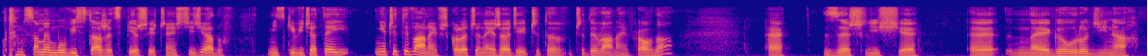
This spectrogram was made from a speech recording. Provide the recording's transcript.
O tym samym mówi starzec w pierwszej części Dziadów Mickiewicza, tej nieczytywanej w szkole, czy najrzadziej czyta, czytywanej, prawda? e, zeszli się e, na jego urodzinach e,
